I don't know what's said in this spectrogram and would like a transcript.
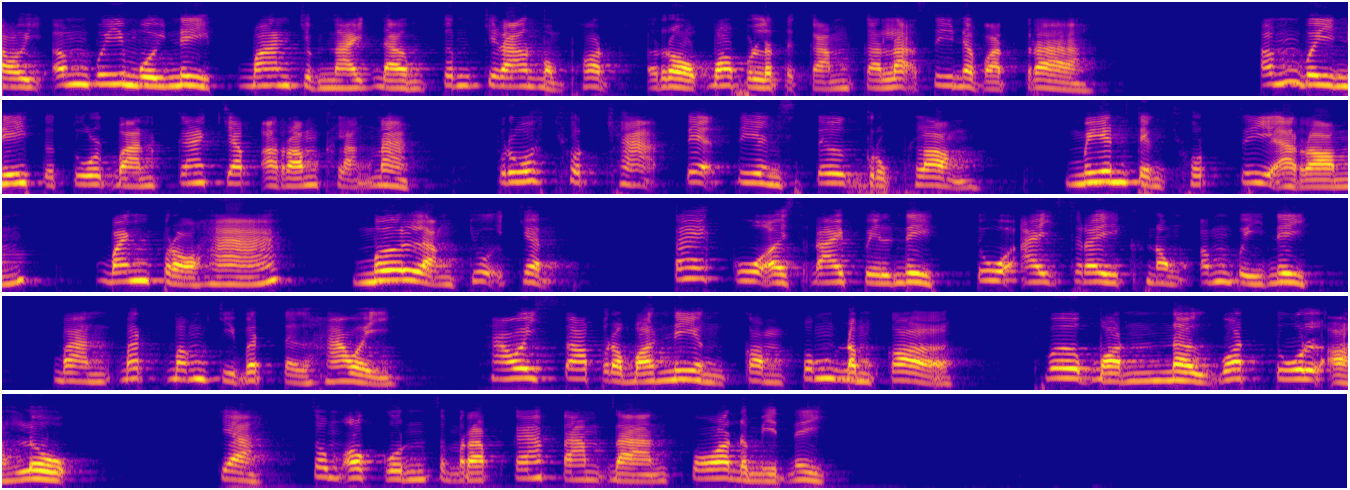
ដោយ MV មួយនេះបានចំណាយដើមទុនច្រើនបំផុតរបស់ផលិតកម្ម Galaxy Navatra MV នេះទទួលបានការចាប់អារម្មណ៍ខ្លាំងណាស់ព្រោះឈុតឆាកតាក់ទាញស្ទើរគ្រប់ប្លង់មានទាំងឈុតស៊ីអារម្មណ៍បាញ់ប្រហារមើលឡើងជក់ចិត្តតែគួរឲ្យស្ដាយពេលនេះតួឯកស្រីក្នុង MV នេះ បានបាត់បង់ជីវិតទៅហើយហើយសពរបស់នាងកំពុងដំកល់ ធ្វើបន់នៅវត្តទួលអស់លោក ចាសសូមអរគុណសម្រាប់ការតាមដានព័ត៌មាននេះ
